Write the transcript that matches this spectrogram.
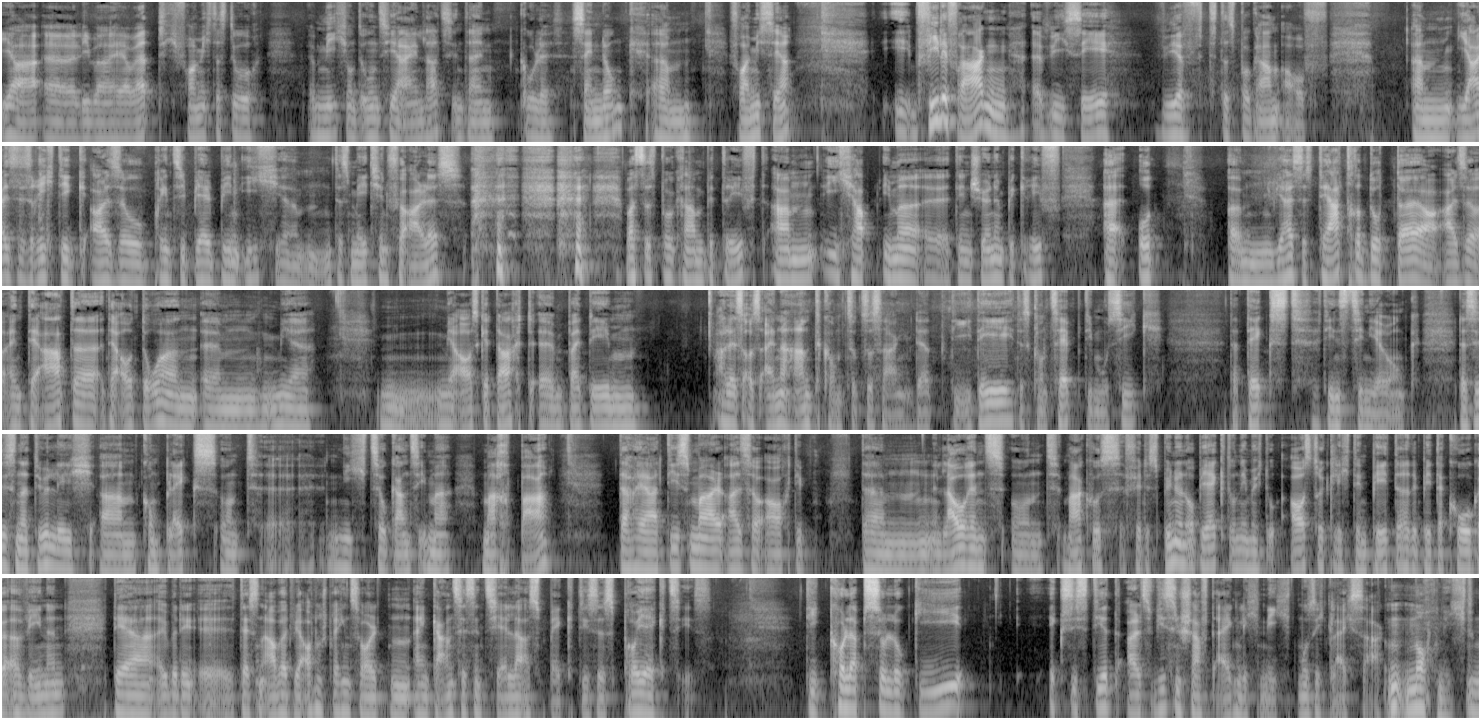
Ja, äh, lieber Herbert, ich freue mich, dass du mich und uns hier einladest in deine coole Sendung. Ähm, freue mich sehr. Viele Fragen, äh, wie ich sehe, wirft das Programm auf. Ähm, ja, es ist richtig. Also prinzipiell bin ich ähm, das Mädchen für alles, was das Programm betrifft. Ähm, ich habe immer äh, den schönen Begriff äh, ähm, wie heißt es, Théâtre d'auteur, also ein Theater der Autoren ähm, mir, mir ausgedacht, äh, bei dem alles aus einer Hand kommt sozusagen. Der, die Idee, das Konzept, die Musik, der Text, die Inszenierung. Das ist natürlich ähm, komplex und äh, nicht so ganz immer machbar. Daher diesmal also auch die ähm, Laurenz und Markus für das Bühnenobjekt und ich möchte ausdrücklich den Peter, den Peter Koger erwähnen, der über die, äh, dessen Arbeit wir auch noch sprechen sollten, ein ganz essentieller Aspekt dieses Projekts ist. Die Kollapsologie existiert als Wissenschaft eigentlich nicht, muss ich gleich sagen. Noch nicht.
